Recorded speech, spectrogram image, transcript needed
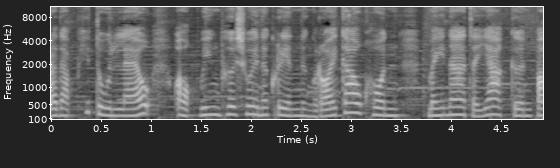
ระดับพี่ตูนแล้วออกวิ่งเพื่อช่วยนักเรียน 109 คน ไม่น่าจะยากเกินไป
